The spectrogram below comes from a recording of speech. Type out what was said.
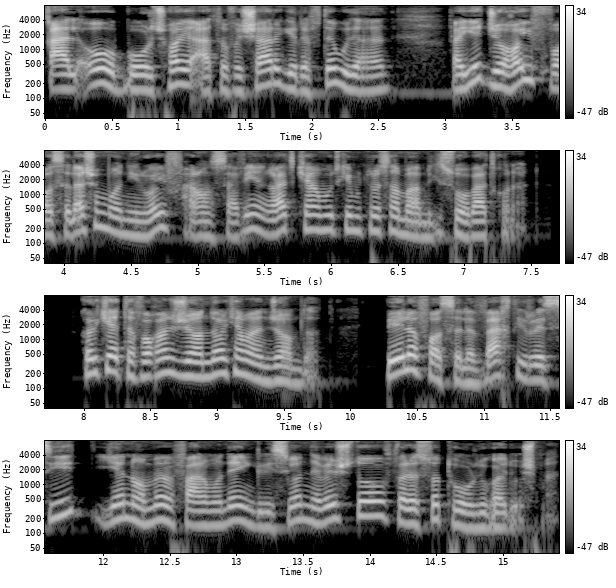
قلعه و برج‌های اطراف شهر گرفته بودن و یه جاهای فاصلهشون با نیروهای فرانسوی اینقدر کم بود که می‌تونستن با هم صحبت کنن. کاری که اتفاقا ژاندارک هم انجام داد. بلا فاصله وقتی رسید یه نامه به فرمانده انگلیسی ها نوشت و فرستاد تو اردوگاه دشمن.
